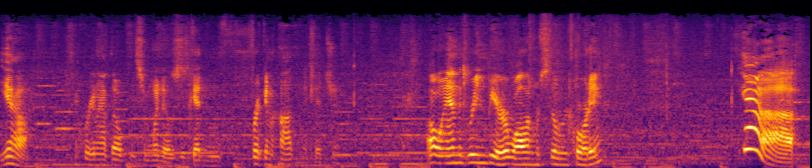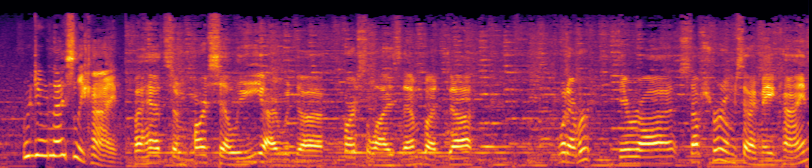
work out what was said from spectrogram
yeah. I think we're going to have to open some windows. It's getting freaking hot in the kitchen. Oh, and the green beer while I'm still recording. Yeah! We're doing nicely, kind. If I had some parsley, I would uh, parcelize them, but uh, whatever. They're uh, stuffed shrooms that I made, kind.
